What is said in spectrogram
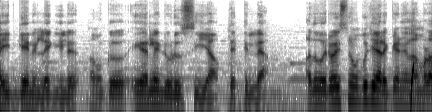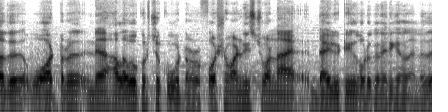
വെയിറ്റ് ഗെയിൻ ഇല്ലെങ്കിൽ നമുക്ക് ഇയർലി ഇൻട്രൊഡ്യൂസ് ചെയ്യാം തെറ്റില്ല. അത് ഒരു വയസ്സിന് മുമ്പ് ചേർക്കുകയാണെങ്കിൽ നമ്മളത് വാട്ടറിന്റെ അളവ് കുറച്ച് കൂട്ടണം. Portion one is to one dilute ചെയ്ത് കൊടുക്കുന്നതായിരിക്കും നല്ലത്.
